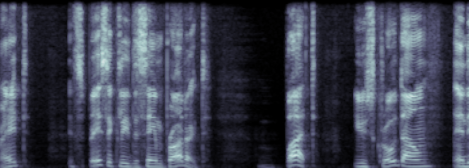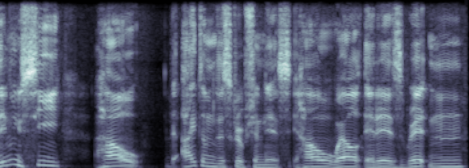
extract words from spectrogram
right? It's basically the same product, but you scroll down and then you see how the item description is, how well it is written,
